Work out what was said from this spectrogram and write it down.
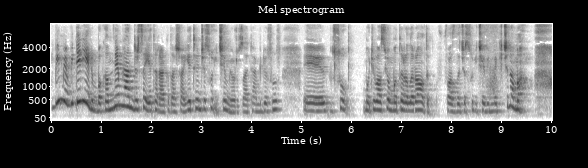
Bilmiyorum bir deneyelim bakalım. Nemlendirse yeter arkadaşlar. Yeterince su içemiyoruz zaten biliyorsunuz. Ee, su motivasyon mataraları aldık fazlaca su içebilmek için ama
